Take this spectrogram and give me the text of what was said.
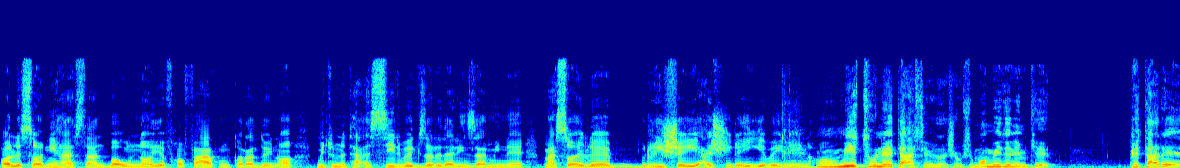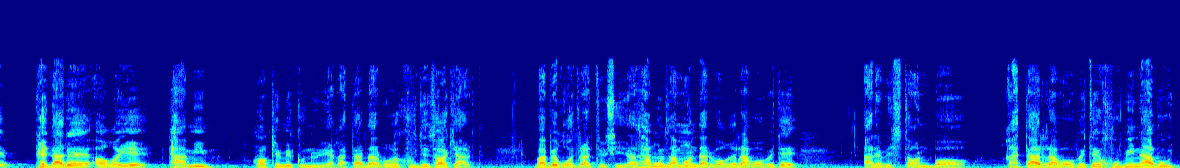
آلسانی هستند با اون نایف ها فرق می‌کنند و اینا می‌تونه تاثیر بگذاره در این زمینه مسائل ریشه ای عشیره ای بین اینها؟ می‌تونه تاثیر داشته باشه. ما می‌دونیم که پتر پدر آقای تعمیم حاکم کنونی قطر در واقع کودتا کرد و به قدرت رسید. از بله. همون زمان در واقع روابط عربستان با قطر روابط خوبی نبود.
